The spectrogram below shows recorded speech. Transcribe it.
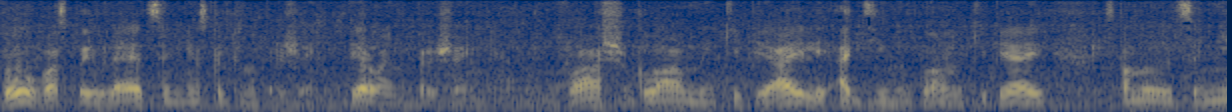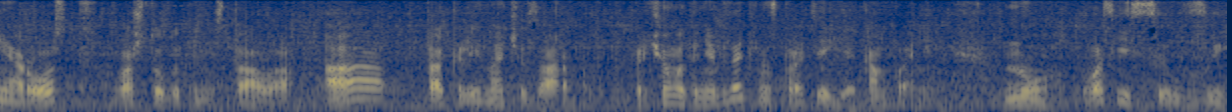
то у вас появляется несколько напряжений. Первое напряжение. Ваш главный KPI или один из главных KPI становится не рост во что бы то ни стало, а так или иначе заработок. Причем это не обязательно стратегия компании, но у вас есть селзы,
